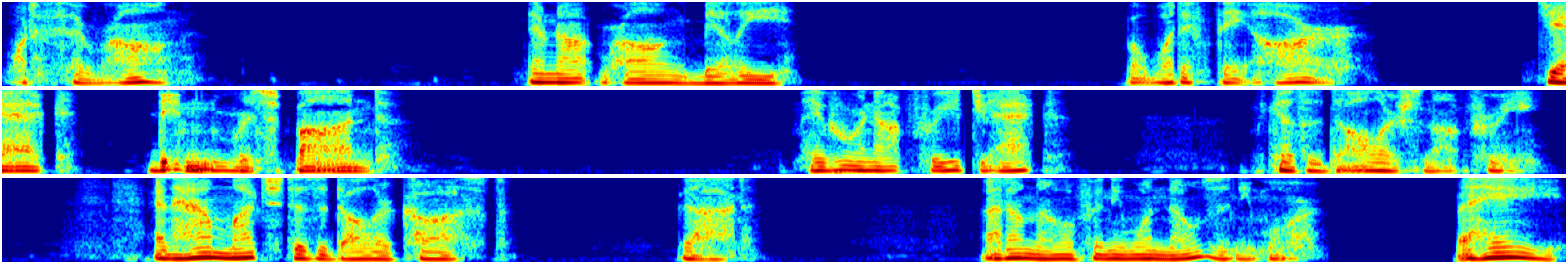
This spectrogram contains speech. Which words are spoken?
What if they're wrong? They're not wrong, Billy. But what if they are? Jack didn't respond. Maybe we're not free, Jack, because the dollar's not free. And how much does a dollar cost? God, I don't know if anyone knows anymore. But hey,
